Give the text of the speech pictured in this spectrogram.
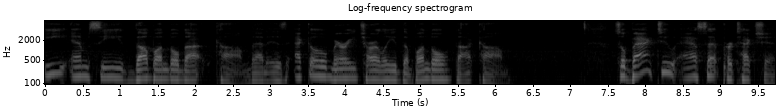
emcthebundle.com. That is Echo Mary Charlie thebundle.com. So back to asset protection,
